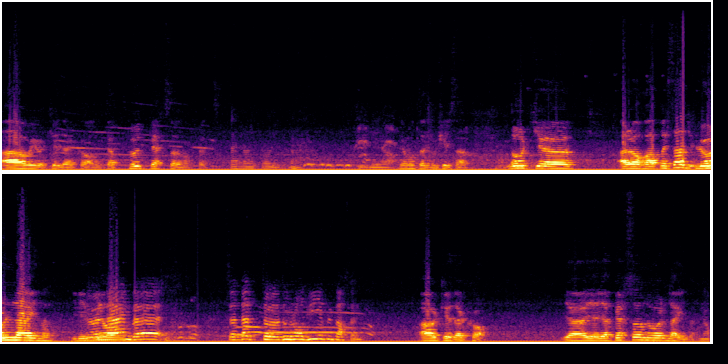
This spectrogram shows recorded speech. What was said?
Ah oui, ok, d'accord. Donc t'as peu de personnes en fait. Ah. Mais bon, t'as touché ça. Donc, euh, alors après ça, le online, il est Le bien. online, bah, ça date euh, d'aujourd'hui, il n'y a plus personne. Ah ok, d'accord. Il y a, y a- y a personne au online. Non.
